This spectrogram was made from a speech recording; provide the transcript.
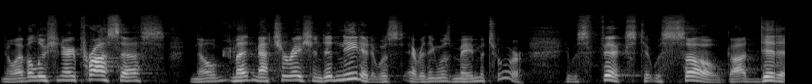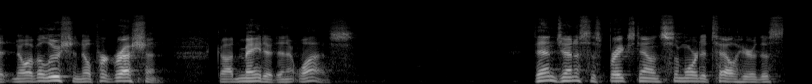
No evolutionary process no maturation didn't need it. It was everything was made mature. It was fixed. It was so. God did it. No evolution no progression. God made it and it was. Then genesis breaks down some more detail here this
